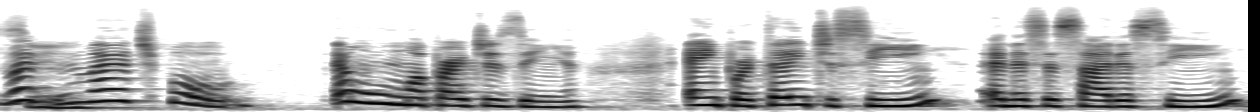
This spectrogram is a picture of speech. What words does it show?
Não é, não é tipo. É uma partezinha. É importante, sim. É necessária, sim.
